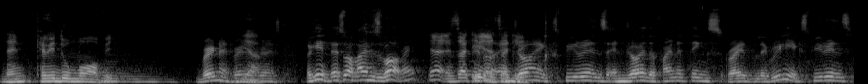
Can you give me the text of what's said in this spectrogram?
then can we do more of it? Very nice, very Yeah. nice, very nice. Again, that's what life is about, right? Yeah, exactly, you know, exactly. enjoy experience, enjoy the finer things, right? Like really experience,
